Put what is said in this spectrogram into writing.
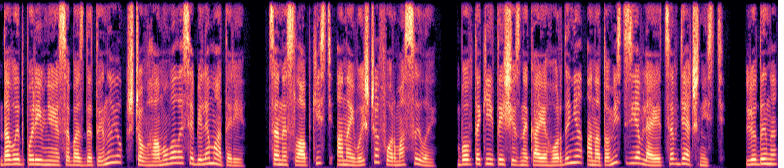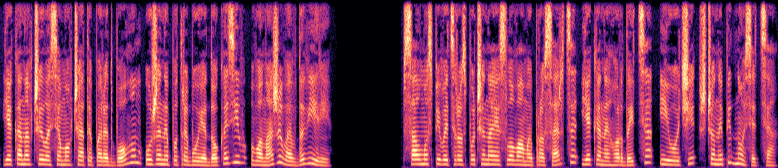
Давид порівнює себе з дитиною, що вгамувалася біля матері. Це не слабкість, а найвища форма сили. Бо в такій тиші зникає гординя, а натомість з'являється вдячність. Людина, яка навчилася мовчати перед Богом, уже не потребує доказів, вона живе в довірі. Псалмоспівець розпочинає словами про серце, яке не гордиться, і очі, що не підносяться.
